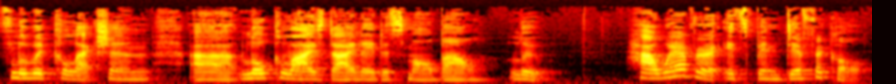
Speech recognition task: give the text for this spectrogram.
fluid collection, uh, localized dilated small bowel loop. However, it's been difficult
